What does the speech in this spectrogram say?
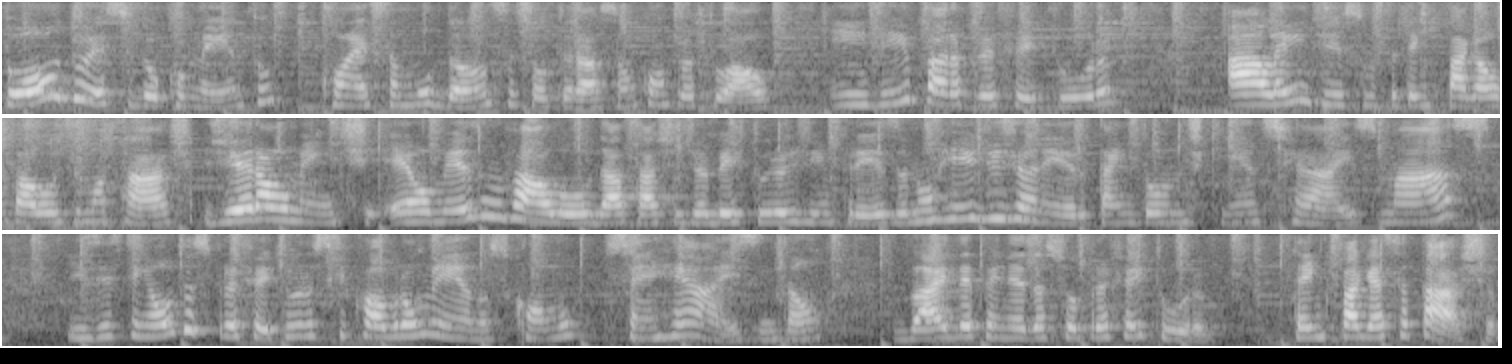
todo esse documento com essa mudança, essa alteração contratual, envio para a prefeitura Além disso, você tem que pagar o valor de uma taxa. Geralmente é o mesmo valor da taxa de abertura de empresa. No Rio de Janeiro está em torno de 500 reais, mas existem outras prefeituras que cobram menos, como 100 reais. Então vai depender da sua prefeitura. Tem que pagar essa taxa.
